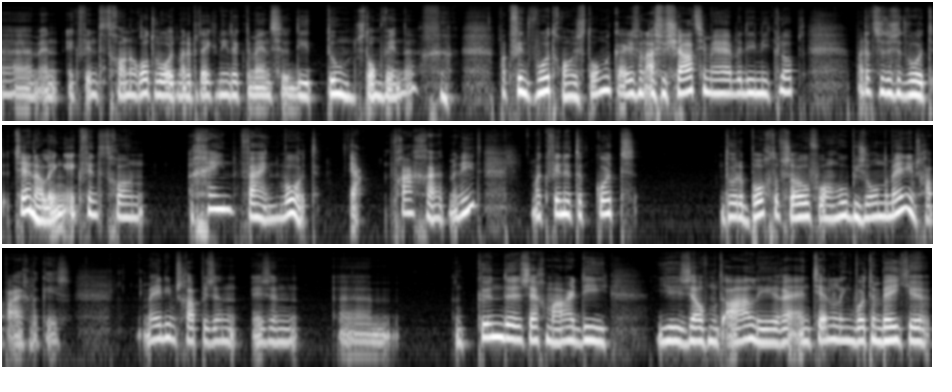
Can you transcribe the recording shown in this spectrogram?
um, en ik vind het gewoon een rotwoord, maar dat betekent niet dat ik de mensen die het doen stom vinden. maar ik vind het woord gewoon stom. Dan kan je zo'n associatie mee hebben die niet klopt. Maar dat is dus het woord channeling. Ik vind het gewoon geen fijn woord. Ja, vraag het me niet. Maar ik vind het te kort door de bocht of zo voor hoe bijzonder mediumschap eigenlijk is. Mediumschap is een, is een, um, een kunde, zeg maar, die je jezelf moet aanleren. En channeling wordt een beetje,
